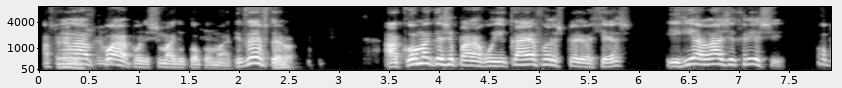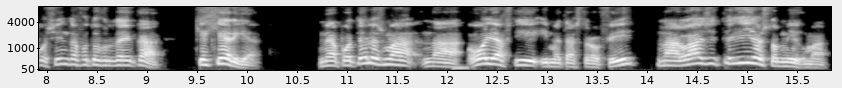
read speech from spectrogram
Αυτό είναι ένα πάρα πολύ σημαντικό κομμάτι. Δεύτερο, ακόμα και σε παραγωγικά έφορες περιοχές η γη αλλάζει χρήση, όπως είναι τα φωτοβολταϊκά και χέρια. Με αποτέλεσμα να όλη αυτή η μεταστροφή να αλλάζει τελείως το μείγμα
